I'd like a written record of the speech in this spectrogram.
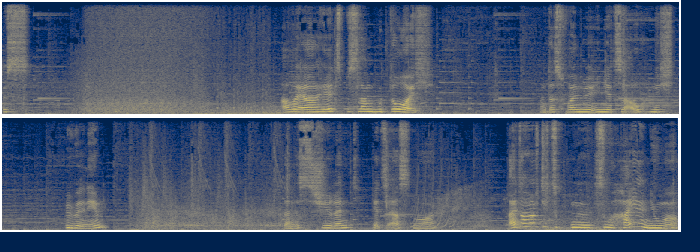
Bis Aber er hält es bislang gut durch. Und das wollen wir ihn jetzt auch nicht übel nehmen. Dann ist Shirent jetzt erstmal. Alter, hör auf dich zu, äh, zu heilen, Junge.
